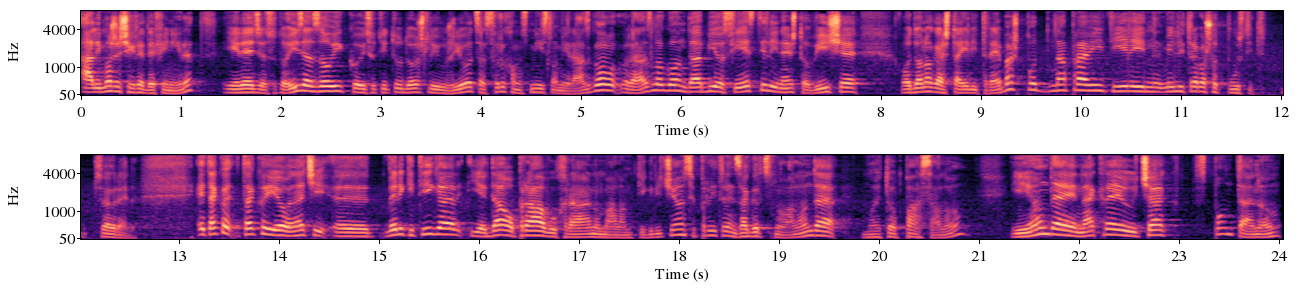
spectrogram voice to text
ali možeš ih redefinirati i reći da su to izazovi koji su ti tu došli u život sa svrhom, smislom i razlogom da bi osvijestili nešto više od onoga šta ili trebaš napraviti ili, ili trebaš otpustiti. Sve u redu. E, tako, tako i ovo, znači, e, veliki tigar je dao pravu hranu malom tigriću i on se prvi tren zagrcnuo, ali onda mu je to pasalo i onda je na kraju čak spontano,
